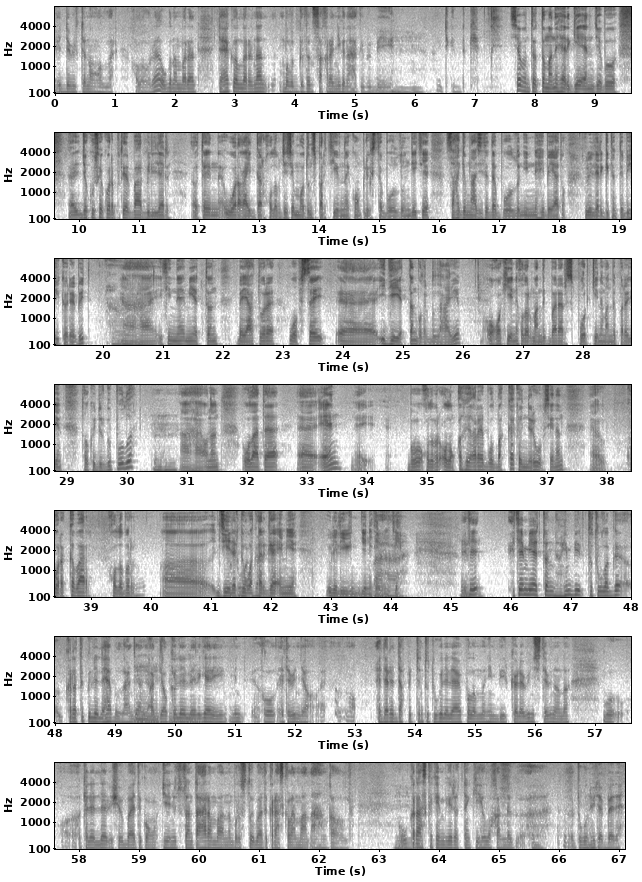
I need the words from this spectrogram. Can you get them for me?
өйдөбүлтен оңоллар колора огынан баран тәһәкалларынан былыггыдан сохранигын хаты бебеге тигидик Себун томаны херге эн жебу жакуска корпутер бар биллер Отен уарагайдар холоп десе модун спортивный комплекста болдун. Дети саха гимназияда болдун. Инне хибаят үлелер гитен тебихи көрөбүт. Ага, исинне миеттон баят тура опсай идеяттан болар буллагайы. Ого киене холор мандык барар спорт киене мандык барар ден толкуйдургу пулу. Ага, онон олата эн бу холобор олонка хыгарар болбакка көннөрү опсайнан коракка бар холобор жиелерге уаттарга эми үлелигин дене кебинти. Ити ите миеттен хим бир тутулага каратык үлелеһе булган. Жан отдел көлелерге мин ол этебин эдер дак биттен тутуг үлелеһе боламын хим бир көлөбүн истебин аны бу келелер еще байты кон жени тутан тахарам бааны просто байты краскаламан ахан калды. Ол краска кемгер оттан ки тугун хүтәбәдә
